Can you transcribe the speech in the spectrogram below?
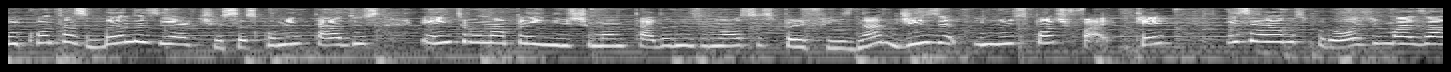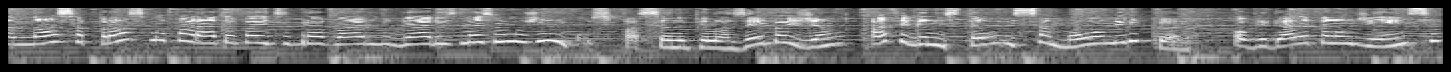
enquanto as bandas e artistas comentados entram na playlist montada nos nossos perfis na Deezer e no Spotify, ok? Encerramos por hoje, mas a nossa próxima parada vai desbravar lugares mais longínquos, passando pelo Azerbaijão, Afeganistão e Samoa Americana. Obrigada pela audiência,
